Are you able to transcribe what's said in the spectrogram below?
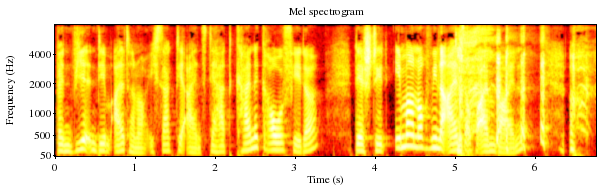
wenn wir in dem Alter noch, ich sag dir eins, der hat keine graue Feder, der steht immer noch wie eine Eins auf einem Bein.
